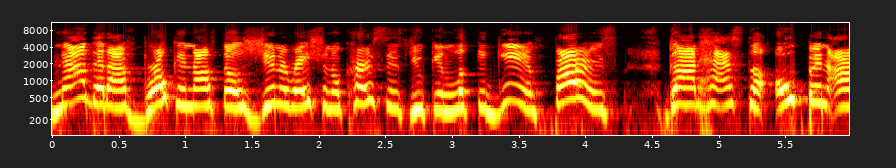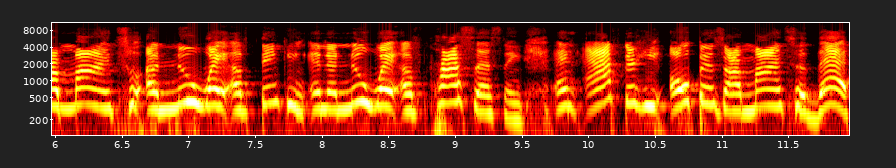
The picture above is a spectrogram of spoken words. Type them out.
Now that I've broken off those generational curses, you can look again. First, God has to open our mind to a new way of thinking and a new way of processing. And after He opens our mind to that,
